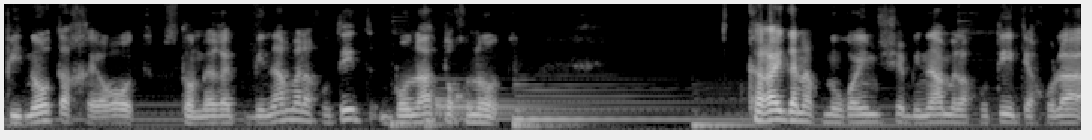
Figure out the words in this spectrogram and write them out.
בינות אחרות. זאת אומרת, בינה מלאכותית בונה תוכנות. כרגע אנחנו רואים שבינה מלאכותית יכולה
